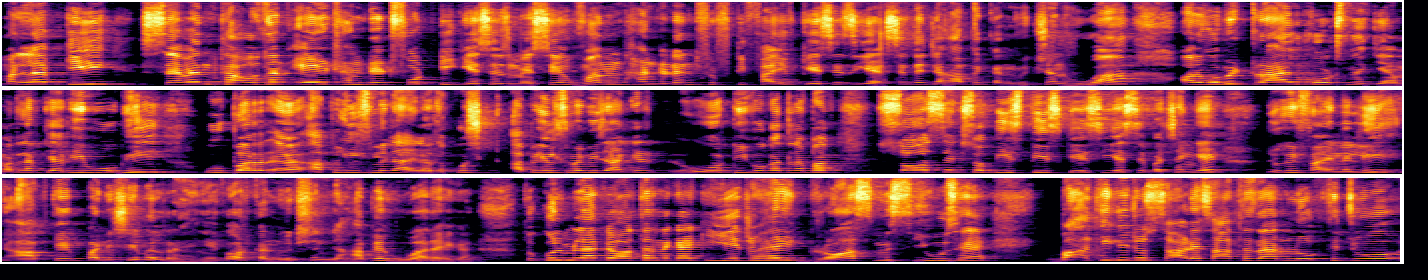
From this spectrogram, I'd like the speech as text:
मतलब कि 7,840 केसेस में से 155 केसेस ये ऐसे थे जहाँ पे कन्विक्शन हुआ और वो भी ट्रायल कोर्ट्स ने किया। मतलब कि अभी वो भी ऊपर अपील्स में जाएगा। तो कुछ अपील्स में भी जाके वो ठीक होगा। तो लगभग 100 से 120 तीस केस ही ऐसे बचेंगे जो कि फाइनली आपके पनिशेबल रहेंगे और कन्विक्शन जहाँ पे हुआ रहेगा। तो कुल मिलाकर ऑथर ने कहा कि ये जो है ग्रॉस मिस है। बाकी के जो साढ़े सात हज़ार लोग थे जो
